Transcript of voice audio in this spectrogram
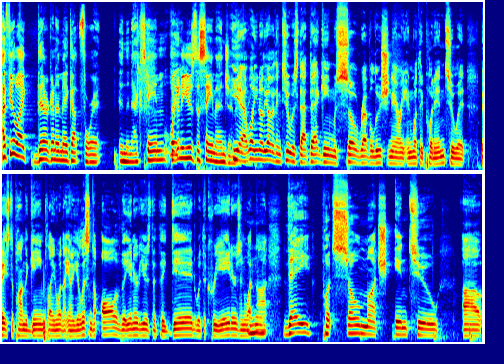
I feel like they're gonna make up for it in the next game. They're gonna use the same engine. Yeah, well, you know, the other thing too is that that game was so revolutionary in what they put into it based upon the gameplay and whatnot. You know, you listen to all of the interviews that they did with the creators and whatnot. They put so much into uh,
